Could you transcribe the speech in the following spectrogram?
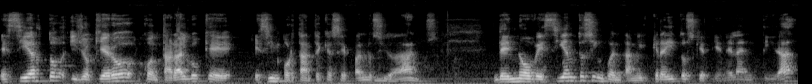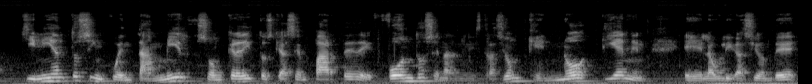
Es cierto, y yo quiero contar algo que es importante que sepan los ciudadanos. De 950 mil créditos que tiene la entidad, 550 mil son créditos que hacen parte de fondos en administración que no tienen eh, la obligación de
